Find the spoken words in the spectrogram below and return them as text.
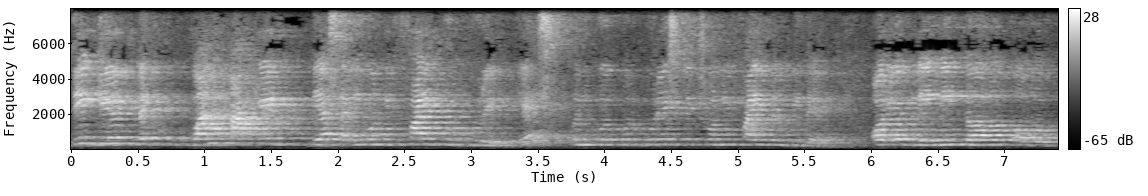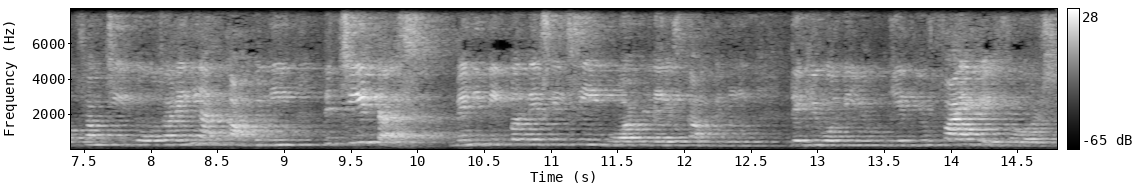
They give like one packet, they are selling only five Kurkure. Yes, when Kurkure sticks only five will be there. Or you're blaming the uh, some Cheetos or any other company, they cheat us. Many people they say, see what Lays company, they give only you give you five wafers,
